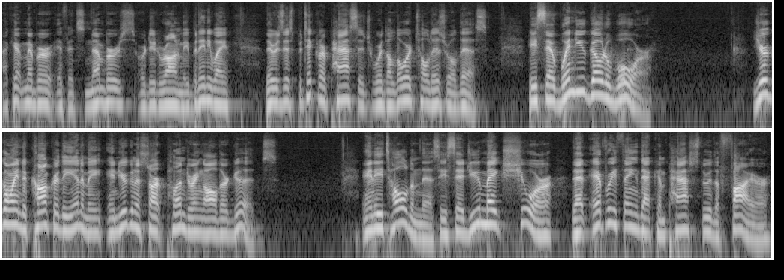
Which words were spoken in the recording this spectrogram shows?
I can't remember if it's Numbers or Deuteronomy, but anyway, there was this particular passage where the Lord told Israel this. He said, When you go to war, you're going to conquer the enemy and you're going to start plundering all their goods. And he told them this. He said, You make sure that everything that can pass through the fire,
